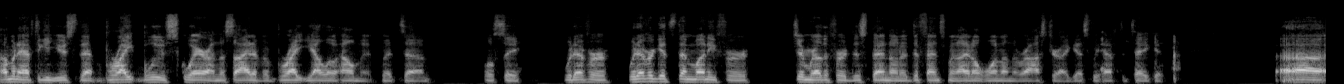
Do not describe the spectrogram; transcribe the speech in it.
I'm gonna have to get used to that bright blue square on the side of a bright yellow helmet. But um, we'll see. Whatever whatever gets them money for Jim Rutherford to spend on a defenseman I don't want on the roster, I guess we have to take it. Uh,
